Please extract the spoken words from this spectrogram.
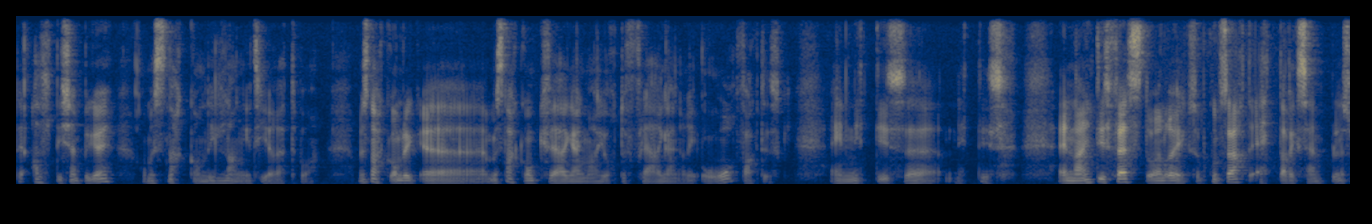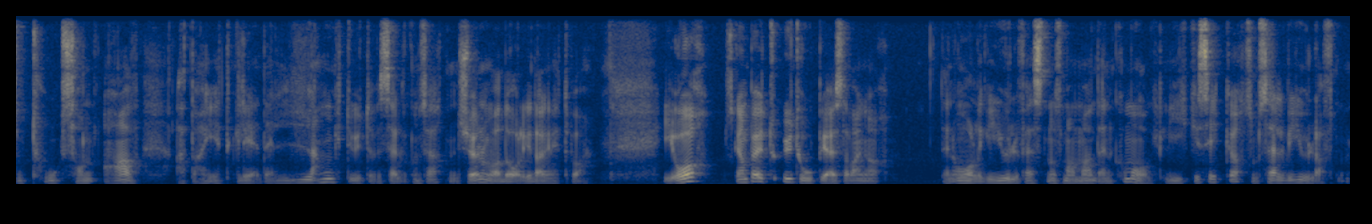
Det er alltid kjempegøy, og vi snakker om det i lange tider etterpå. Vi snakker, det, eh, vi snakker, om hver gang vi har gjort det flere ganger i år, faktisk. En 90s, eh, 90s, en 90s-fest og en røyksoppkonsert er et av eksemplene som tok sånn av at det har gitt glede langt utover selve konserten, selv om det var dårlige dagen etterpå. I år skal vi på Utopia i Stavanger. Den årlige julefesten hos mamma den kommer òg, like sikkert som selve julaften.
